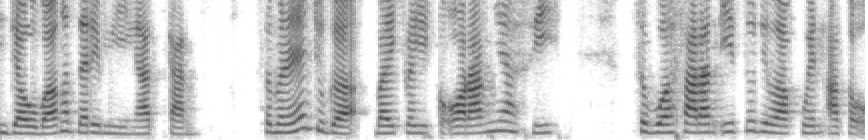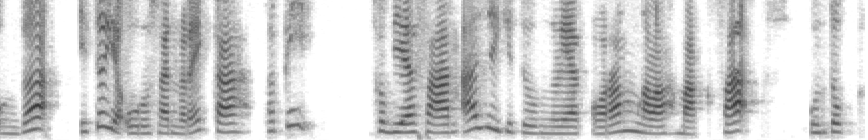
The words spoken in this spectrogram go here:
jauh banget dari mengingatkan sebenarnya juga baik lagi ke orangnya sih. sebuah saran itu dilakuin atau enggak, itu ya urusan mereka. Tapi kebiasaan aja gitu ngelihat orang malah maksa untuk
